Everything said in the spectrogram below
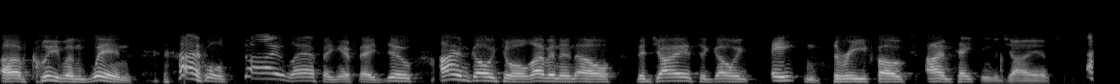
of Cleveland wins. I will die laughing if they do. I'm going to 11 and 0. The Giants are going 8 and 3, folks. I'm taking the Giants.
